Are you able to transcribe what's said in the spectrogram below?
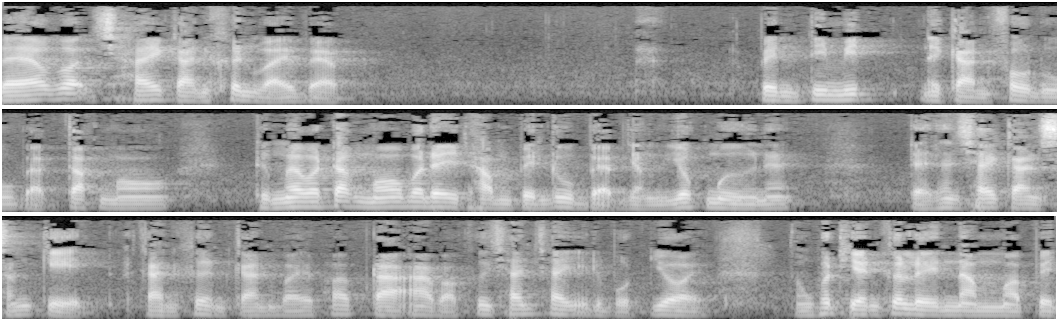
แล้วก็ใช้การเคลื่อนไหวแบบ เป็นนิมิตในการเฝ้าดูแบบตักมอ ถึงแม้ว่าตักมอไม่ได้ทำเป็นรูปแบบอย่างยกมือนะ แต่ท่านใช้การสังเกตการเคลื่อนการไหวภาพตาอาบคือชั้นใช้อิริบทย่อยหลวงพ่อเทียนก็เลยนำมาเป็น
